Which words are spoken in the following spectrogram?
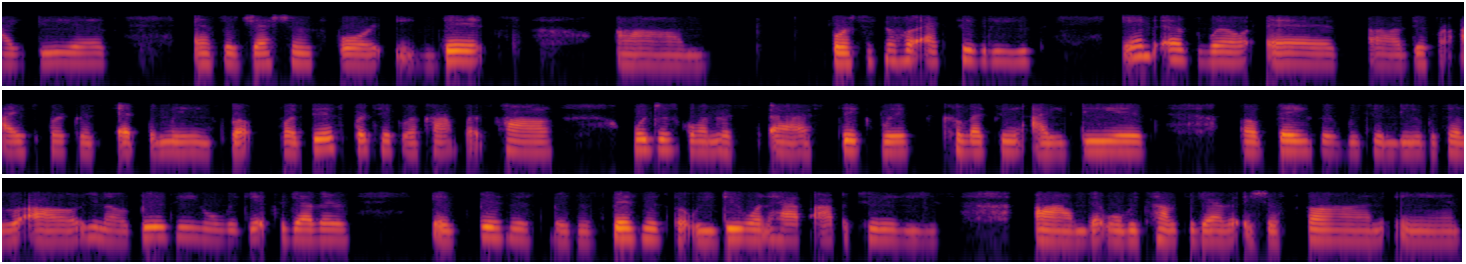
ideas and suggestions for events, um, for sisterhood activities, and as well as uh, different icebreakers at the meetings. But for this particular conference call, we're just going to uh, stick with collecting ideas of things that we can do because we're all, you know, busy when we get together it's business, business, business, but we do want to have opportunities um, that when we come together, it's just fun and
